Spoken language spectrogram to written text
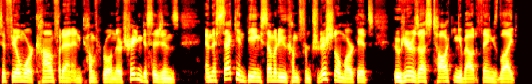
to feel more confident and comfortable in their trading decisions. And the second being somebody who comes from traditional markets who hears us talking about things like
